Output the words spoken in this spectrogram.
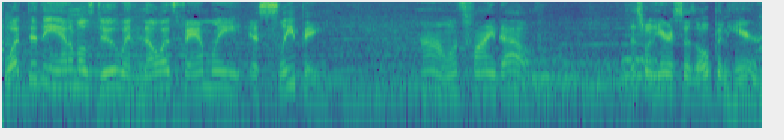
What did the animals do when Noah's family is sleeping? Oh, let's find out. This one here says open here.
